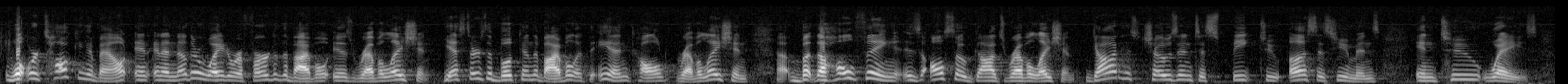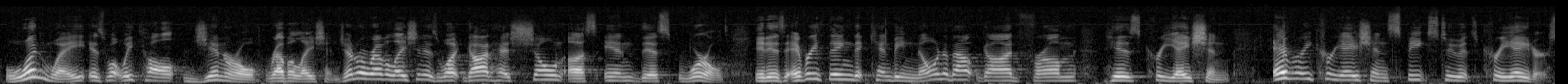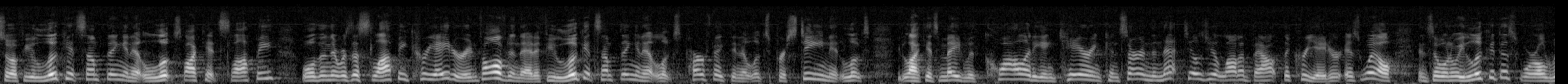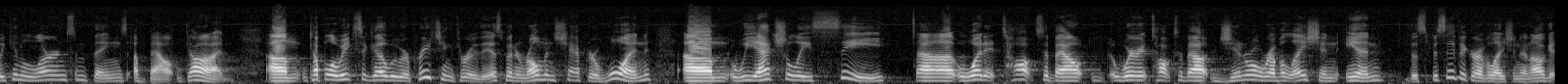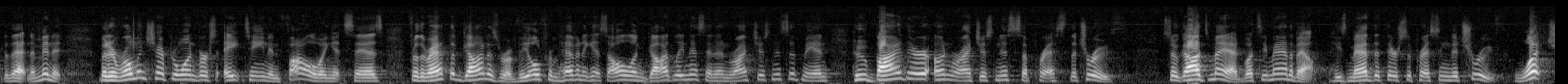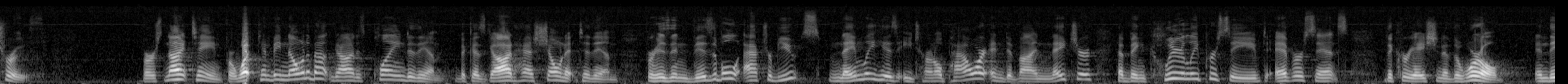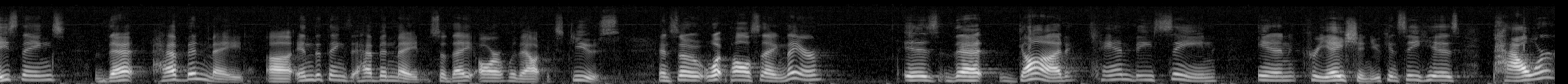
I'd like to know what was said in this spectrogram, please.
what we're talking about, and, and, another way to refer to the Bible is Revelation. Yes, there's a book in the Bible at the end called Revelation, uh, but the whole thing is also God's revelation. God has chosen to speak to us as humans in two ways. One way is what we call general revelation. General revelation is what God has shown us in this world. It is everything that can be known about God from His creation. Every creation speaks to its creator. So if you look at something and it looks like it's sloppy, well, then there was a sloppy creator involved in that. If you look at something and it looks perfect and it looks pristine, it looks like it's made with quality and care and concern, then that tells you a lot about the creator as well. And so when we look at this world, we can learn some things about God. Um, a couple of weeks ago, we were preaching through this, but in Romans chapter 1, um, we actually see uh, what it talks about, where it talks about general revelation in the specific revelation, and I'll get to that in a minute. But in Romans chapter 1, verse 18 and following, it says, For the wrath of God is revealed from heaven against all ungodliness and unrighteousness of men, who by their unrighteousness suppress the truth. So God's mad. What's he mad about? He's mad that they're suppressing the truth. What truth? Verse 19 For what can be known about God is plain to them, because God has shown it to them. For his invisible attributes, namely his eternal power and divine nature, have been clearly perceived ever since the creation of the world. In these things that have been made, uh, in the things that have been made, so they are without excuse. And so, what Paul's saying there is that God can be seen in creation. You can see his power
